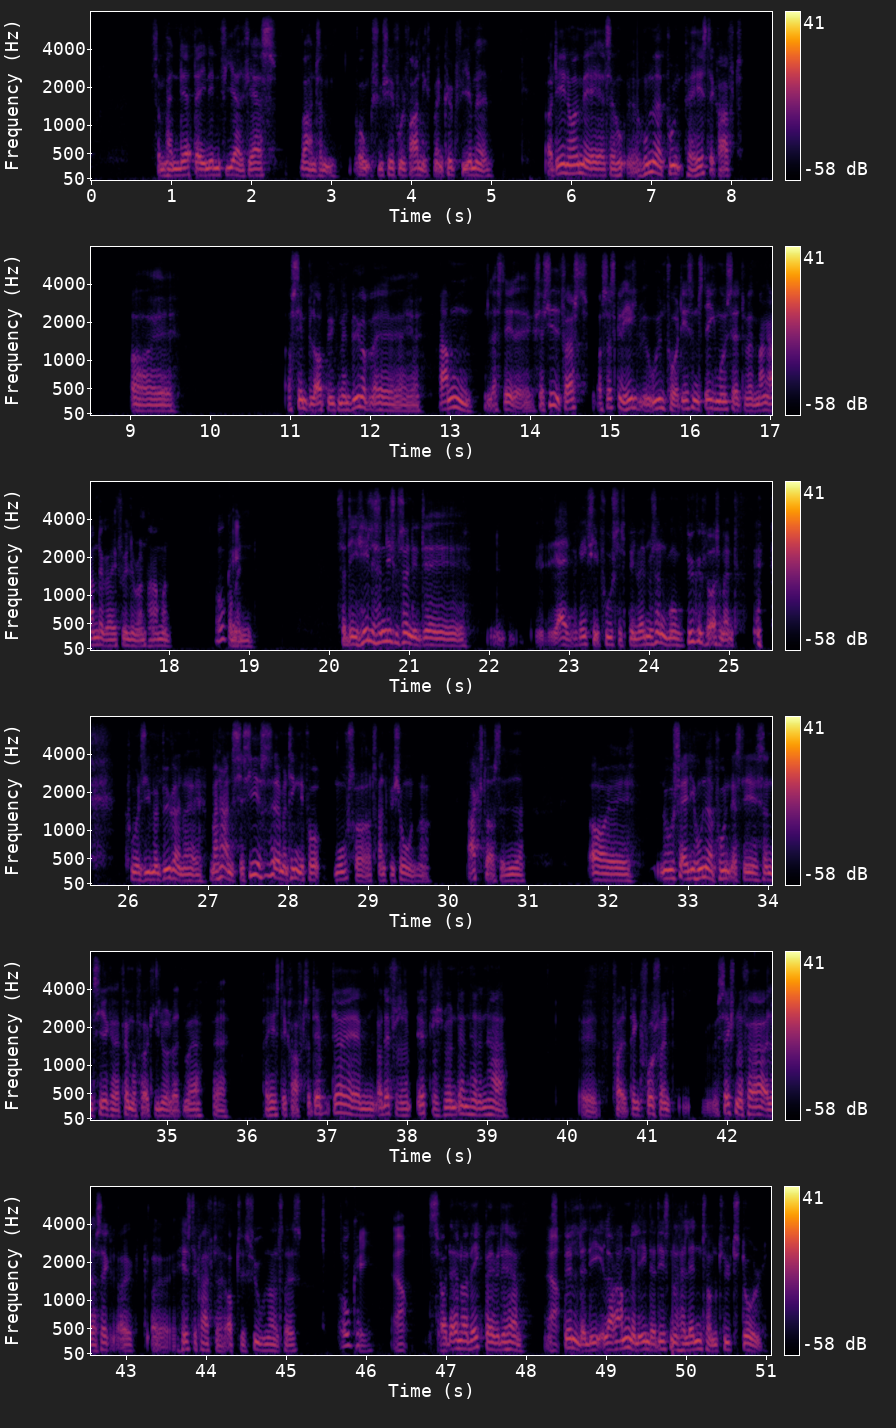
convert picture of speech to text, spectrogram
som han lærte der i 1974, hvor han som ung, succesfuld forretningsmand købte firmaet. Og det er noget med altså 100 pund per hestekraft, og, øh, og simpelt opbygget. Man bygger øh, rammen, eller chassiset først, og så skal det hele udenpå. Det er sådan stik modsat, hvad mange andre gør ifølge Ron Harmon. Okay. Man, så det er hele sådan ligesom sådan et, øh, ja, jeg kan ikke sige puslespil, vel, men sådan nogle byggeklodser, man, kunne man sige, man bygger en, øh, man har en chassis, og så sætter man tingene på, motor og transmission og aksler og så videre. Og øh, nu sagde jeg lige 100 pund, altså det er sådan cirka 45 kilo, eller hvad det nu er, per, per hestekraft. Så det, det, øh, og efter, eftersom den her, den her øh, for, den kan for 640 eller 6, øh, øh, hestekræfter op til 750. Okay, ja. Så der er noget vægt bag ved det her. Ja. Spillet alene, eller rammen alene, der, det er sådan noget halvanden tom tykt stål.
